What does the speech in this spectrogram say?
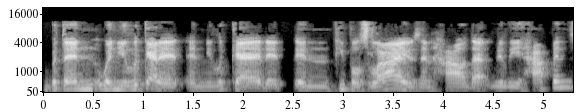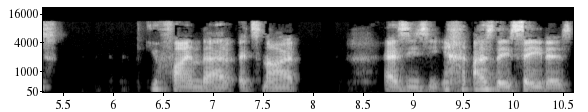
But then when you look at it and you look at it in people's lives and how that really happens, you find that it's not as easy as they say it is.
